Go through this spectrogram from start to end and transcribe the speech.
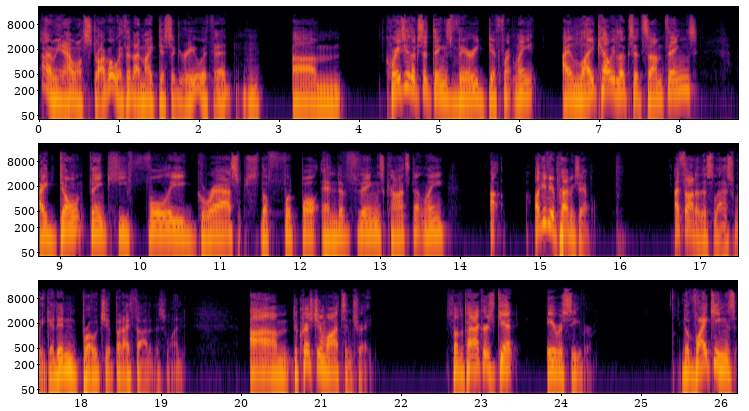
I mean, I won't struggle with it. I might disagree with it. Mm-hmm. Um, Kwesi looks at things very differently. I like how he looks at some things. I don't think he fully grasps the football end of things constantly. I'll give you a prime example. I thought of this last week. I didn't broach it, but I thought of this one. Um, the Christian Watson trade. So the Packers get a receiver. The Vikings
